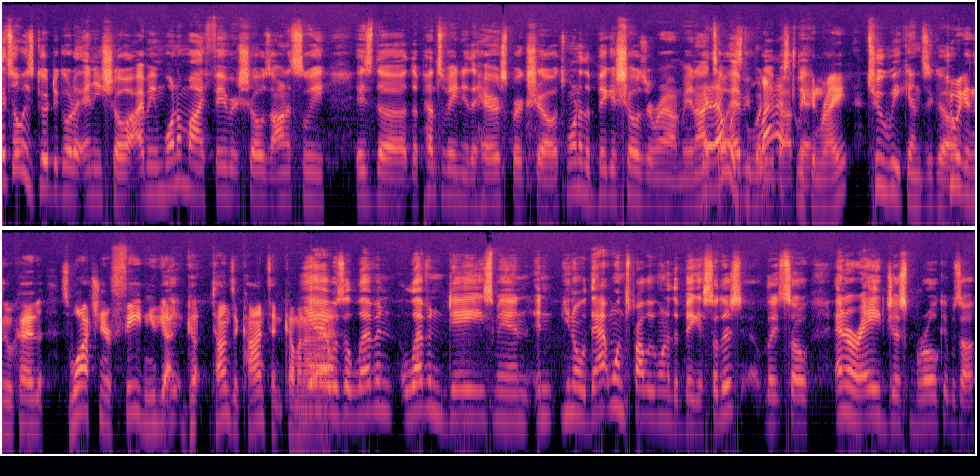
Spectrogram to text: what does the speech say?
It's always good to go to any show. I mean, one of my favorite shows, honestly, is the the Pennsylvania, the Harrisburg show. It's one of the biggest shows around, man. I Yeah, tell that was everybody last about weekend, that. right? Two weekends ago. Two weekends ago. 'cause I was watching your feed, and you got Yeah. tons of content coming out. Yeah, it was 11, 11 days, man, and you know that one's probably one of the biggest. So there's like so NRA just broke. It was a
